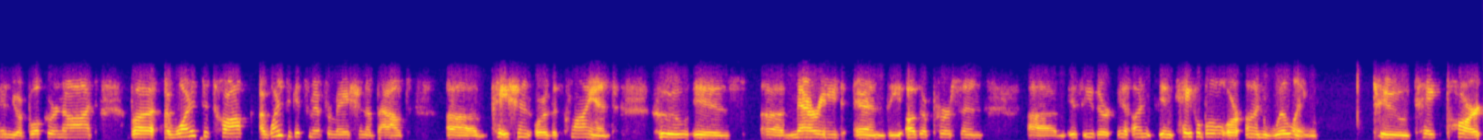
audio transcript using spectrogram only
in your book or not, but I wanted to talk. I wanted to get some information about uh, patient or the client who is uh, married and the other person um, is either in, incapable or unwilling to take part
